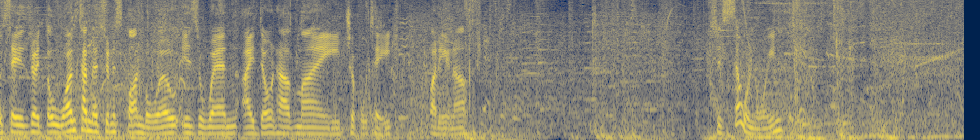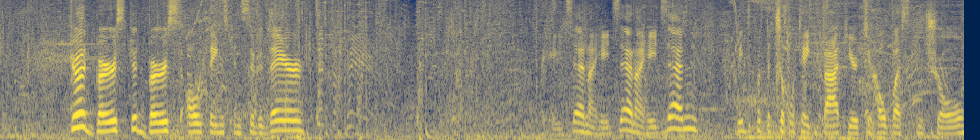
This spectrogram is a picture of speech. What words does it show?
I'll say right, the one time that's gonna spawn below is when I don't have my triple take, funny enough. It's just so annoying. Good burst, good burst, all things considered there. I hate Zen, I hate Zen, I hate Zen. Need to put the triple take back here to help us control.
